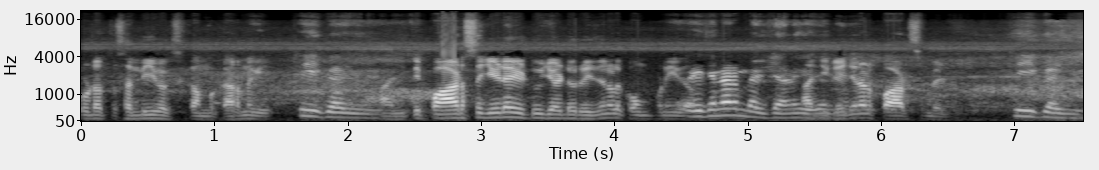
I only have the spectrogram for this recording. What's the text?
ਥੋੜਾ ਤਸੱਲੀ ਬਖਸ਼ ਕੰਮ ਕਰਨਗੇ। ਠੀਕ ਆ ਜੀ। ਹਾਂਜੀ ਤੇ ਪਾਰਟਸ ਜਿਹੜਾ A to Z origignal company ਦਾ। ਰੀਜਨਲ ਮਿਲ ਜਾਣਗੇ ਹਾਂਜੀ origignal ਪਾਰਟਸ ਮਿਲ ਠੀਕ ਹੈ ਜੀ।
